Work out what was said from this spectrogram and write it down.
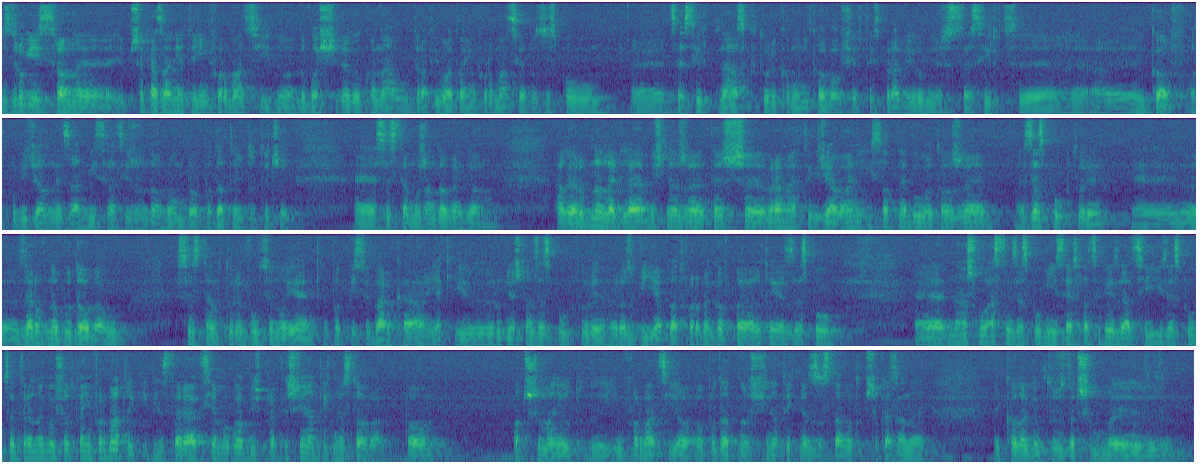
Z drugiej strony przekazanie tej informacji do, do właściwego kanału. Trafiła ta informacja do zespołu e, CESIRT NAS, który komunikował się w tej sprawie również z CESIRT e, e, GOV, odpowiedzialny za administrację rządową, bo podatność dotyczy systemu rządowego ale równolegle myślę, że też w ramach tych działań istotne było to, że zespół, który zarówno budował system, w którym funkcjonuje podpisywarka, jak i również ten zespół, który rozwija platformę gov.pl, to jest zespół, e, nasz własny zespół Ministerstwa Cyfryzacji i zespół Centralnego Ośrodka Informatyki, więc ta reakcja mogła być praktycznie natychmiastowa. Po otrzymaniu informacji o, o podatności natychmiast zostało to przekazane kolegom, którzy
